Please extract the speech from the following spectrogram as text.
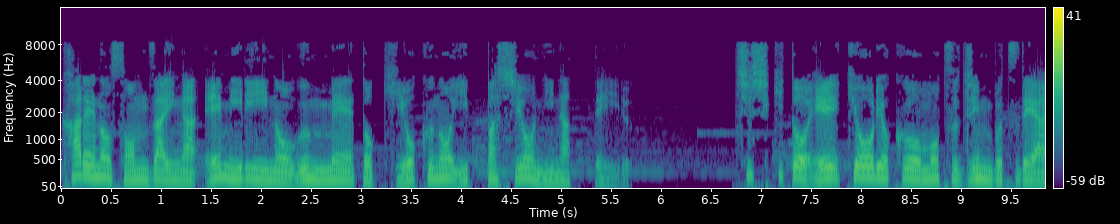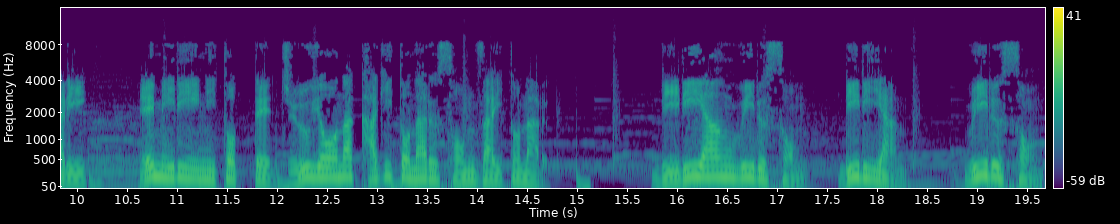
彼の存在がエミリーの運命と記憶の一端を担っている。知識と影響力を持つ人物であり、エミリーにとって重要な鍵となる存在となる。リリアン・ウィルソン、リリアン、ウィルソン、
